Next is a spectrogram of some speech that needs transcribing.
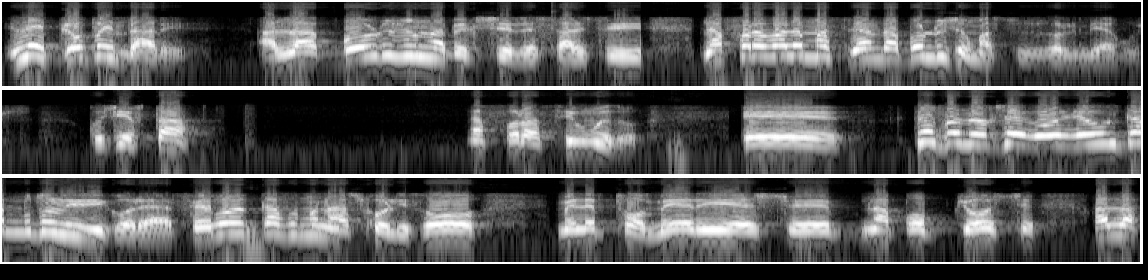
Ναι, πιο πεντάρι. Αλλά μπορούσε να παίξει ελευθάρι. Στη... Μια φορά βάλε μας 30 πόντους εμάς τους Ολυμπιακούς. 27. Μια φορά θυμούμε το. Ε, τέλος πάντων, ξέρω, εγώ δεν κάνω τον ειδικό ρε. αρφέ. Εγώ κάθομαι να ασχοληθώ με λεπτομέρειες, ε, να πω ποιος. ε, αλλά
